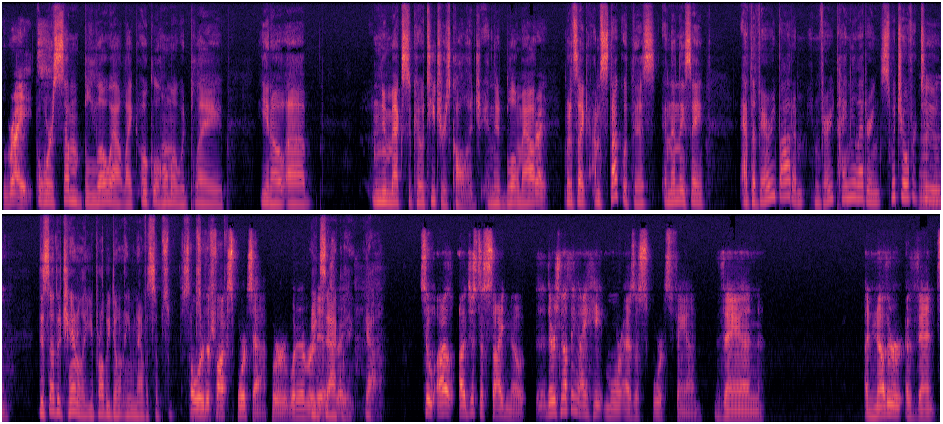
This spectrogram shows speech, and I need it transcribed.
Right. or some blowout like Oklahoma would play, you know, uh, New Mexico Teachers College and they'd blow them out. right. But it's like, I'm stuck with this. And then they say, at the very bottom, in very tiny lettering, switch over to Mhm. this other channel that you probably don't even have a sub- Or the. Fox Sports app or whatever it is. exactly. right? Yeah. So, I'll, uh, just a side note: there's nothing I hate more as a sports fan than another event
